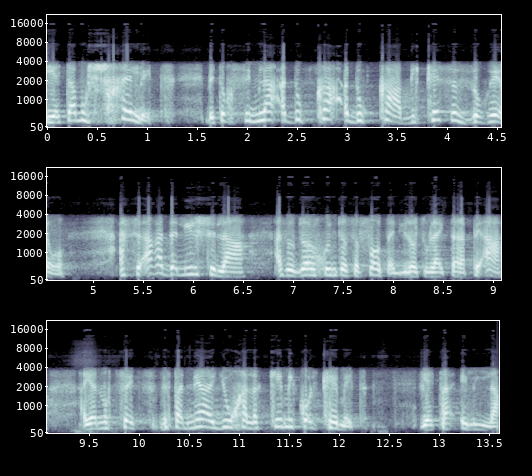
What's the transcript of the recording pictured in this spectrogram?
היא הייתה מושחלת בתוך שמלה אדוקה אדוקה מכסף זוהר. השיער הדליל שלה, אז עוד לא הלכו עם תוספות, אני לא יודעת, אולי הייתה לה פאה, היה נוצץ, ופניה היו חלקים מכל קמת, והיא הייתה אלילה.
